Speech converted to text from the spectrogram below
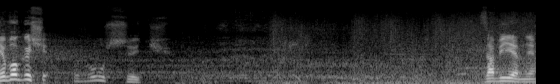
Nie mogę się ruszyć. Zabije mnie.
